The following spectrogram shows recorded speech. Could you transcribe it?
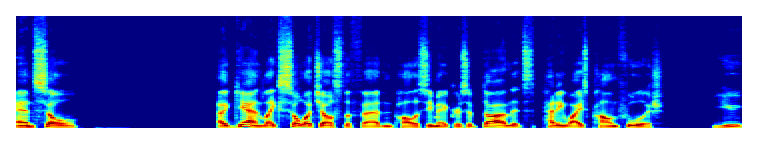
And so, again, like so much else the Fed and policymakers have done, it's penny wise, pound foolish. You,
